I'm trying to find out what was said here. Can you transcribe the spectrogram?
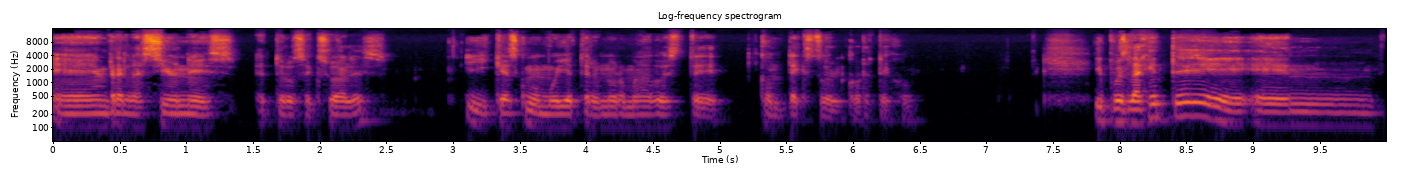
relaciones heterosexuales y que es como muy heteronormado este contexto del cortejo. Y pues la gente en,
